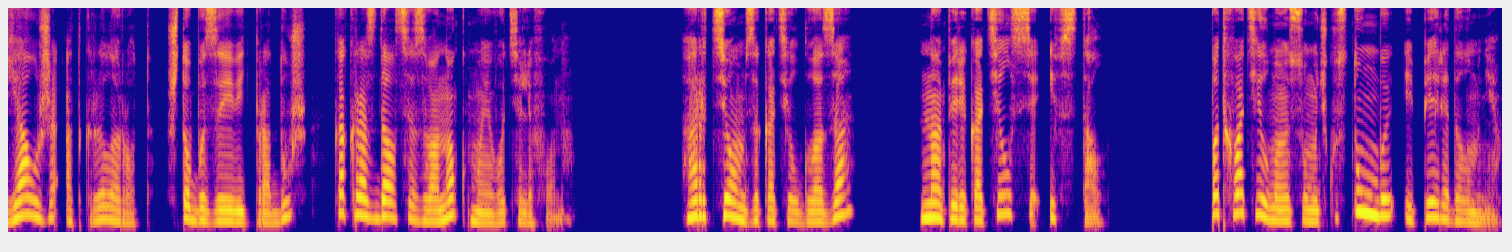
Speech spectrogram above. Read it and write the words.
Я уже открыла рот, чтобы заявить про душ, как раздался звонок моего телефона. Артём закатил глаза, но перекатился и встал. Подхватил мою сумочку с тумбы и передал мне.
